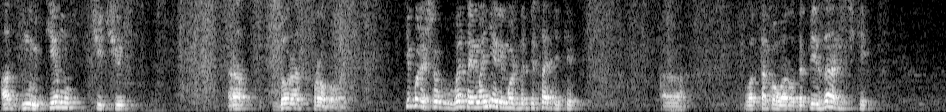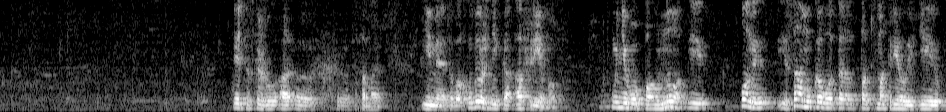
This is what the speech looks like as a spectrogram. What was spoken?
одну тему чуть-чуть раз, дораспробовать. Тем более, что в этой манере можно писать эти э, вот такого рода пейзажечки. Я тебе скажу а, э, это самое имя этого художника Афремов. У него полно, и он и, и сам у кого-то подсмотрел идею,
